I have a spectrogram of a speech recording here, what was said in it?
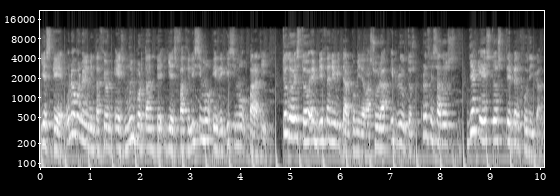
Y es que una buena alimentación es muy importante y es facilísimo y riquísimo para ti. Todo esto empieza en evitar comida basura y productos procesados ya que estos te perjudican.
